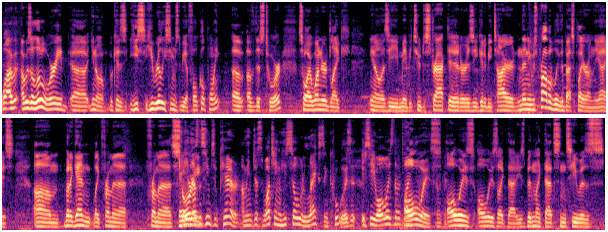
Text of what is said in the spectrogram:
Well, I, w- I was a little worried, uh, you know, because he's he really seems to be a focal point of, of this tour. So I wondered, like, you know, is he maybe too distracted or is he going to be tired? And then he was probably the best player on the ice. Um, but again, like from a from a And story, he doesn't seem to care. I mean, just watching him, he's so relaxed and cool. Is it? Is he always that? way? Always, always, always like that. He's been like that since he was,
